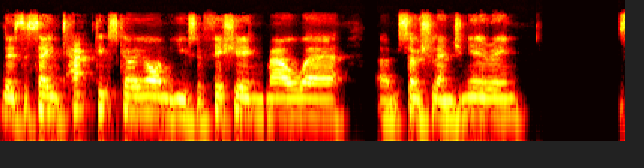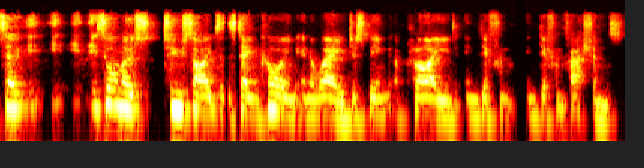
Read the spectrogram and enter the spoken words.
there's the same tactics going on the use of phishing, malware, um, social engineering, so it, it, it's almost two sides of the same coin in a way, just being applied in different in different fashions.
